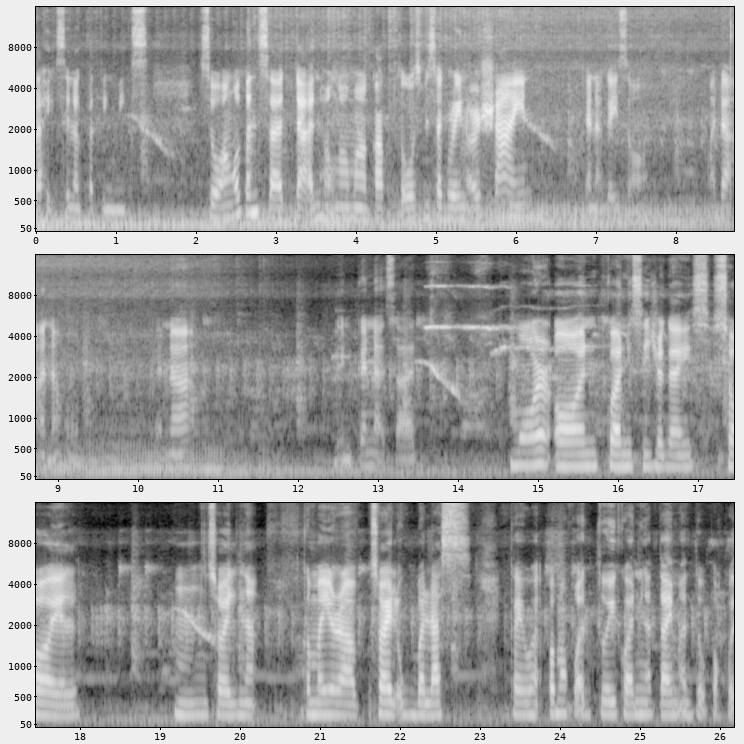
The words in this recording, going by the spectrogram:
Dahil silang pating mix. So ang open sad daan ho nga mga cactus bisag rain or shine. Kana guys oh madaan na ho. Kana then kana sad more on kuan siya guys soil. Mm, soil na. Gamay ra soil ug balas. Kay wa pa man ko adtoy kuan nga time adto pa ko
